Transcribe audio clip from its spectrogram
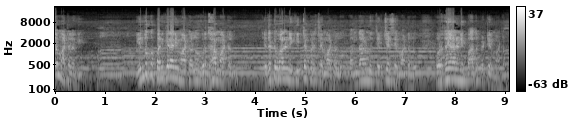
ఏం మాటలు అవి ఎందుకు పనికిరాని మాటలు వృధా మాటలు ఎదుటి వాళ్ళని కించపరిచే మాటలు బంధాలను తెచ్చేసే మాటలు హృదయాలని బాధ పెట్టే మాటలు?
